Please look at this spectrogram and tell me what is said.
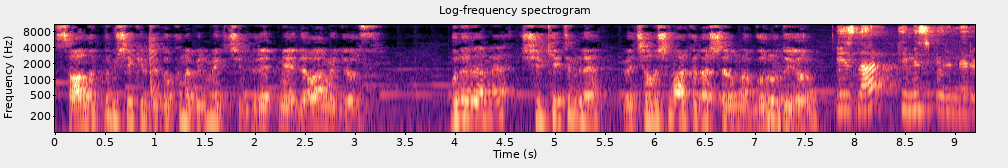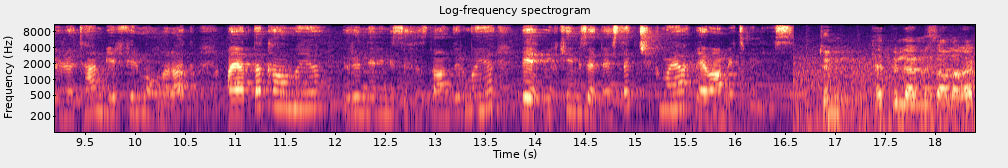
sağlıklı bir şekilde dokunabilmek için üretmeye devam ediyoruz. Bu nedenle şirketimle ve çalışma arkadaşlarımla gurur duyuyorum. Bizler temizlik ürünleri üreten bir firma olarak ayakta kalmayı, ürünlerimizi hızlandırmayı ve ülkemize destek çıkmaya devam etmeliyiz. Tüm tedbirlerimizi alarak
